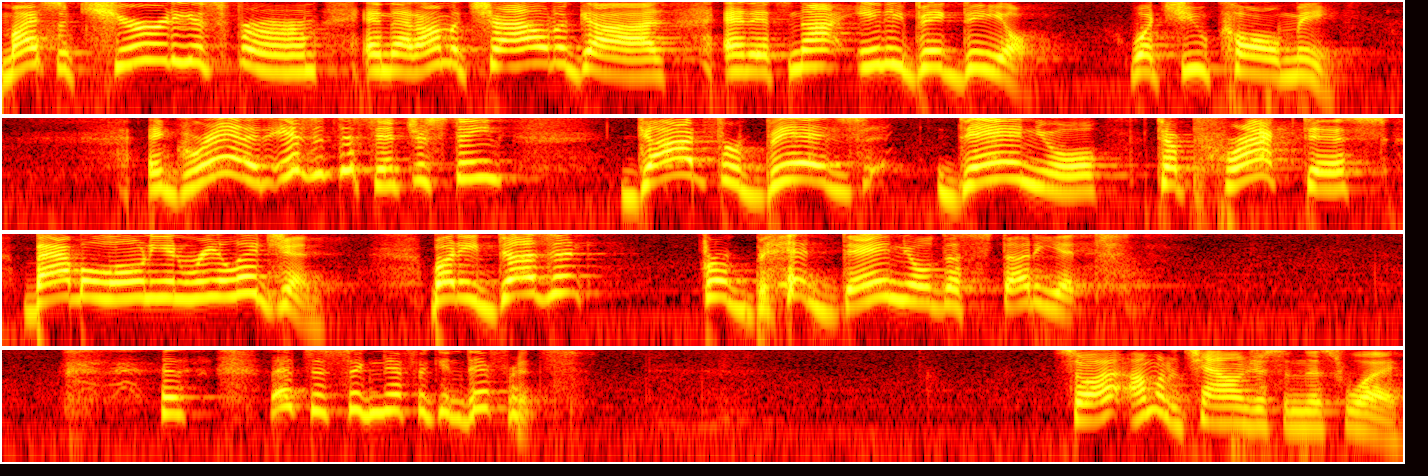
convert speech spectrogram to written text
My security is firm and that I'm a child of God and it's not any big deal what you call me. And granted, isn't this interesting? God forbids Daniel to practice Babylonian religion, but he doesn't forbid Daniel to study it. That's a significant difference. So I, am going to challenge us in this way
